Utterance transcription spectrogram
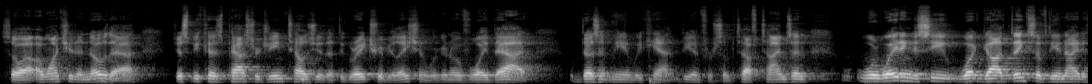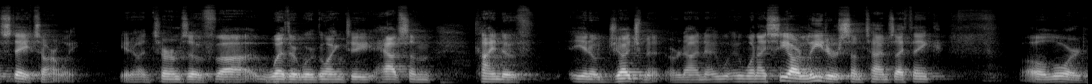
So I, I want you to know that. Just because Pastor Gene tells you that the Great Tribulation, we're going to avoid that, doesn't mean we can't be in for some tough times. And we're waiting to see what God thinks of the United States, aren't we? You know, in terms of uh, whether we're going to have some kind of, you know, judgment or not. And when I see our leaders, sometimes I think, oh Lord,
